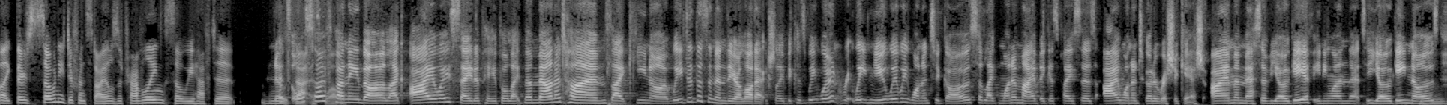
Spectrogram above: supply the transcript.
Like there's so many different styles of traveling, so we have to note it's also well. funny though like i always say to people like the amount of times like you know we did this in india a lot actually because we weren't re- we knew where we wanted to go so like one of my biggest places i wanted to go to rishikesh i'm a massive yogi if anyone that's a yogi knows Mhm.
